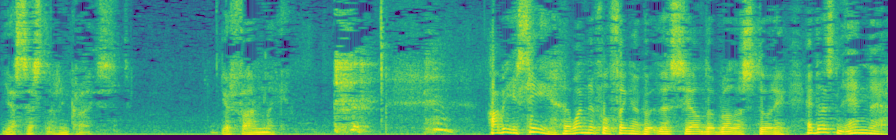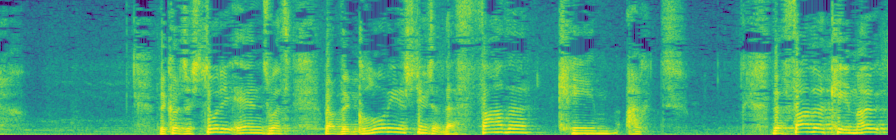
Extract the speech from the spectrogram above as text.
your sister in Christ? Your family. ah, but you see, the wonderful thing about this elder brother story, it doesn't end there. Because the story ends with, with the glorious news that the Father came out. The father came out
